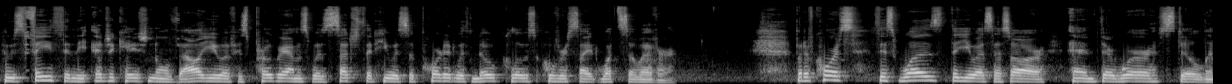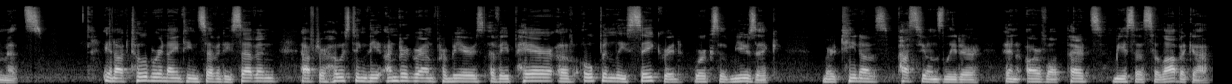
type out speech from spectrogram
whose faith in the educational value of his programs was such that he was supported with no close oversight whatsoever. But of course, this was the USSR, and there were still limits. In October 1977, after hosting the underground premieres of a pair of openly sacred works of music, Martynov's Passionslieder and Arvo Pärt's Missa Syllabica,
